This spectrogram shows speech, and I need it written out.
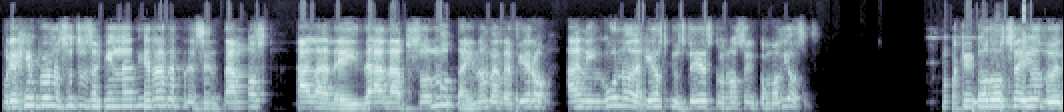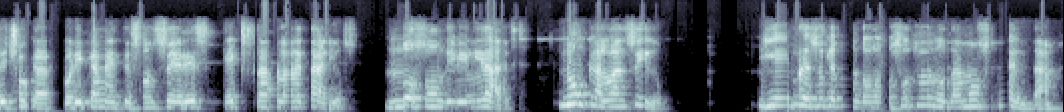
Por ejemplo, nosotros aquí en la tierra representamos a la deidad absoluta y no me refiero a ninguno de aquellos que ustedes conocen como dioses porque todos ellos, lo he dicho categóricamente, son seres extraplanetarios, no son divinidades, nunca lo han sido. Y es por eso que cuando nosotros nos damos cuenta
